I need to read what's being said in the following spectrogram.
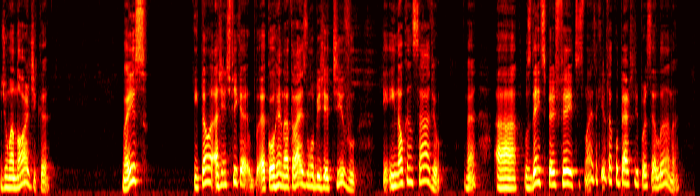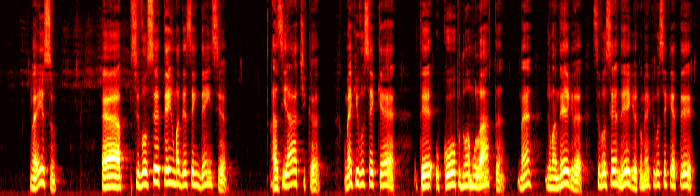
de uma nórdica. Não é isso? Então a gente fica é, correndo atrás de um objetivo inalcançável. Né? Ah, os dentes perfeitos, mas aquilo está coberto de porcelana. Não é isso? É, se você tem uma descendência asiática. Como é que você quer ter o corpo de uma mulata, né? de uma negra? Se você é negra, como é que você quer ter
